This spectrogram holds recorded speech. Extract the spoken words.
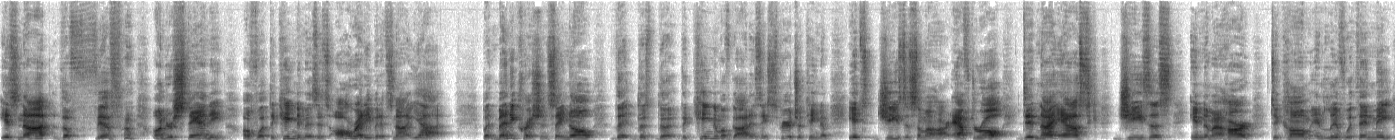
is not the fifth understanding of what the kingdom is. It's already, but it's not yet. But many Christians say, no, the, the, the, the, kingdom of God is a spiritual kingdom. It's Jesus in my heart. After all, didn't I ask Jesus into my heart to come and live within me,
